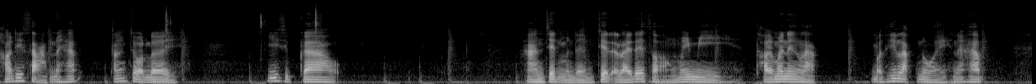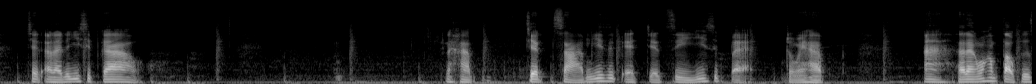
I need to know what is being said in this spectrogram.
ข้อที่ 3 นะครับ ตั้งโจทย์เลย 29 หาร7เหมือนเดิม 7 อะไรได้ 2 ไม่มีถอยมา1หลักมาที่หลักหน่วยนะครับ 7 อะไรได้ 29 นะครับ 7 3 21 7 4 28 ถูกไหมครับ อ่าแสดงว่าคำตอบคือ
